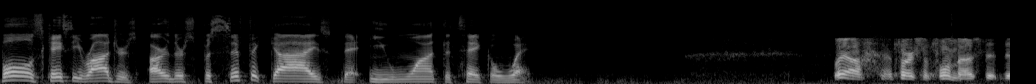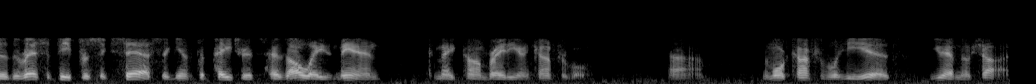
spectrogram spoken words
Bowles, Kacy Rodgers, are there specific guys that you want to take away? Well, first and foremost, the, the, the recipe for success against the Patriots has always been to make Tom Brady uncomfortable. Um, the more comfortable he is, you have no shot.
